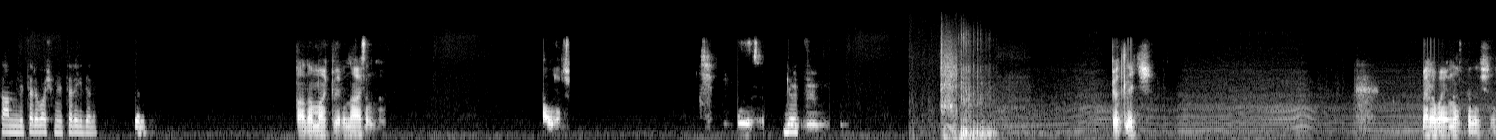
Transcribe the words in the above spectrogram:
Tamam militere boş militere gidelim. Adam marklerin ağzında. Hayır. Göt. Götlek. Merhaba yine arkadaşlar.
